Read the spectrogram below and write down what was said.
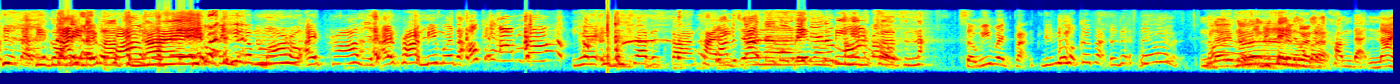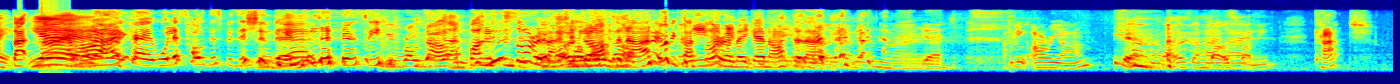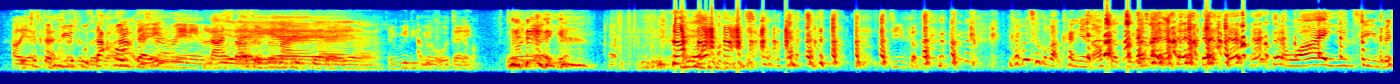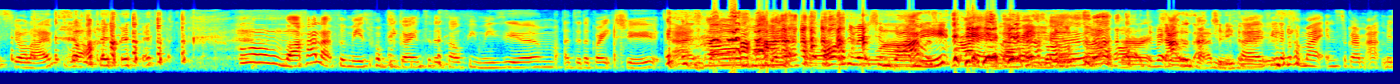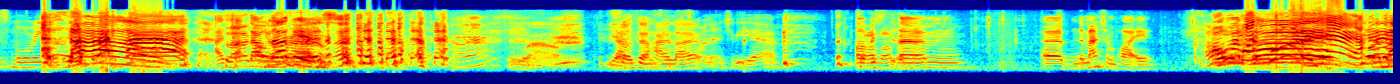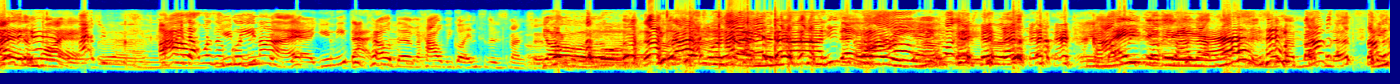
he like, He gonna be in the club tonight." He gonna be here tomorrow. I promise. I promise. Me and we're like, okay, Ariane. yeah, even Travis Scott and Kylie Travis Jenner, they they gonna gonna be here in the tomorrow. club tonight. So we went back. Did we not go back the next day? no, No, no, no, you we say didn't they were gonna come that night. That Yeah. I'm night. okay, well let's hold this position then and see who rolls out. But who saw him actually after that? I don't think I saw him again after that. No. Yeah. I think Ariane. Yeah. That was. That was funny. Catch. Oh yeah, just a beautiful. That whole That day. really nice Nice that was a day, really yeah, beautiful yeah, day. yeah. A really And we beautiful all day. together. Do you- Can we talk about Canyon after? Because I, don't- I don't know why you two risked your lives, but. But a highlight for me is probably going to the selfie museum. I did a great shoot, and Oh my Art direction Wow. by me. was crying. Direction. Art direction That was by actually me. So if you look at my Instagram at Miss Maureen, Wow. I shut Plug. down Plug the in. wow. That was a highlight. One actually, yeah. Obviously, um, uh, the mansion party. Oh, oh my god! god! The Yeah. mansion party. Yeah. I think that was a You good need to- night. yeah, you need to tell night, them yeah. how we got into this mansion. Yo, that was a mad day. Wow. Yeah. Madness. That's not Yeah.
